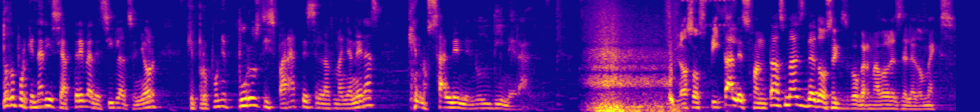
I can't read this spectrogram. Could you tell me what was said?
Todo porque nadie se atreve a decirle al señor que propone puros disparates en las mañaneras que nos salen en un dineral. Los hospitales fantasmas de dos exgobernadores del Edomex.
